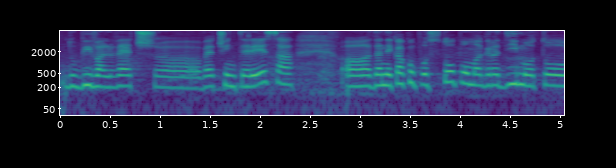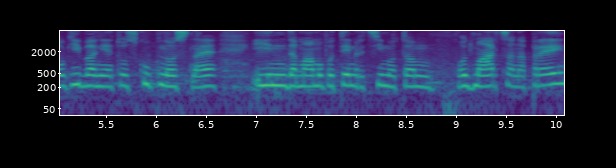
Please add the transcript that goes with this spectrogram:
dobivali več, uh, več interesa, uh, da nekako postopoma gradimo to gibanje, to skupnost ne, in da imamo potem recimo tam od marca naprej,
